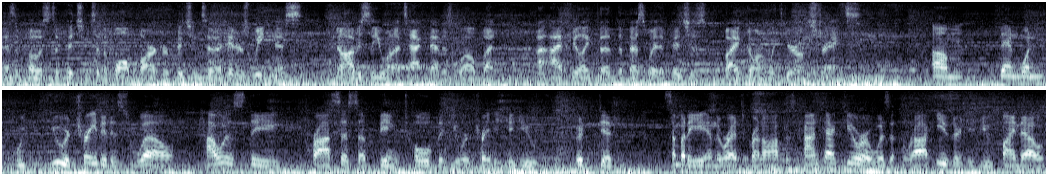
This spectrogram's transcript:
as opposed to pitching to the ballpark or pitching to a hitter's weakness. You know, obviously you want to attack that as well, but I, I feel like the, the best way to pitch is by going with your own strengths. Um, then when you were traded as well, how was the process of being told that you were traded? Did you did somebody in the Reds front office contact you, or was it the Rockies, or did you find out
